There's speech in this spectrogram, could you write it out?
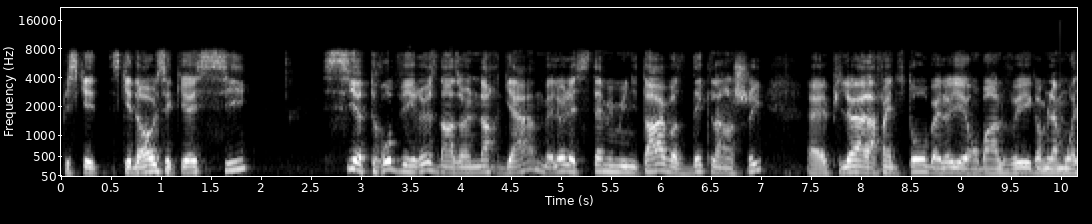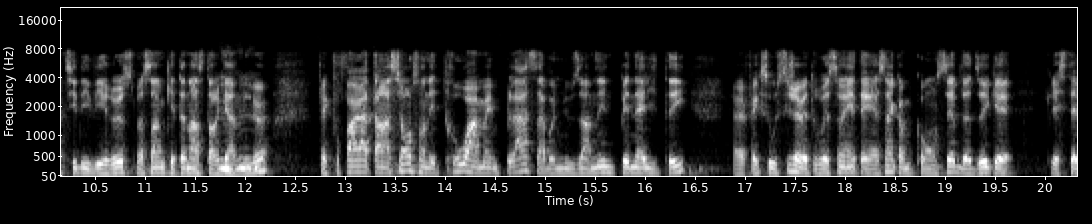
Puis ce qui est, ce qui est drôle, c'est que si s'il y a trop de virus dans un organe, ben là, le système immunitaire va se déclencher. Euh, puis là, à la fin du tour, ben là, on va enlever comme la moitié des virus, me semble, qui étaient dans cet organe-là. Mm-hmm. Fait qu'il faut faire attention, si on est trop à la même place, ça va nous emmener une pénalité. Euh, fait que ça aussi, j'avais trouvé ça intéressant comme concept de dire que,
